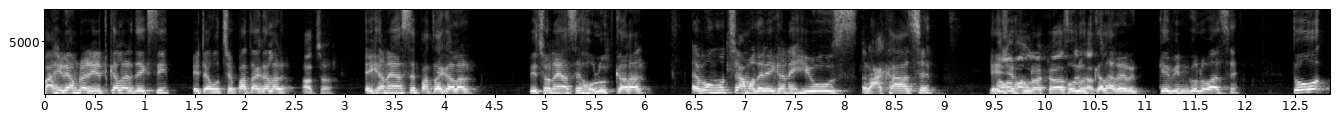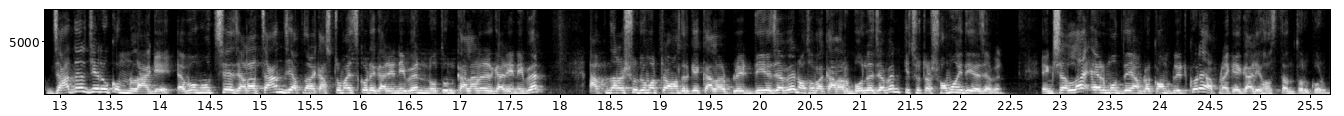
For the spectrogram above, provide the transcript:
বাহিরে আমরা রেড কালার দেখছি এটা হচ্ছে পাতা কালার আচ্ছা। এখানে আছে পাতা কালার পিছনে আছে হলুদ কালার এবং হচ্ছে আমাদের এখানে হিউজ রাখা আছে। এই যে হলুদ আচ্ছা। কালারের কেবিনগুলো আছে। তো যাদের যেরকম লাগে এবং হচ্ছে যারা চান যে আপনারা কাস্টমাইজ করে গাড়ি নেবেন নতুন কালারের গাড়ি নেবেন আপনারা শুধুমাত্র আমাদেরকে কালার প্লেট দিয়ে যাবেন অথবা কালার বলে যাবেন কিছুটা সময় দিয়ে যাবেন। ইনশাল্লাহ এর মধ্যে আমরা কমপ্লিট করে আপনাকে গাড়ি হস্তান্তর করব।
